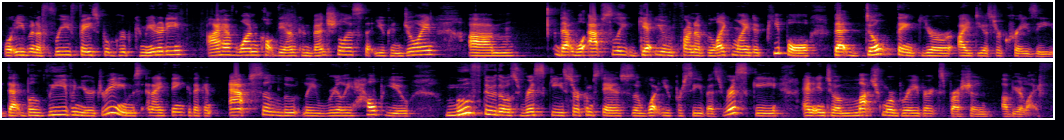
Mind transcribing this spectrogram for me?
or even a free Facebook group community. I have one called The Unconventionalists that you can join. Um, that will absolutely get you in front of like-minded people that don't think your ideas are crazy, that believe in your dreams, and I think that can absolutely really help you move through those risky circumstances of what you perceive as risky and into a much more braver expression of your life.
